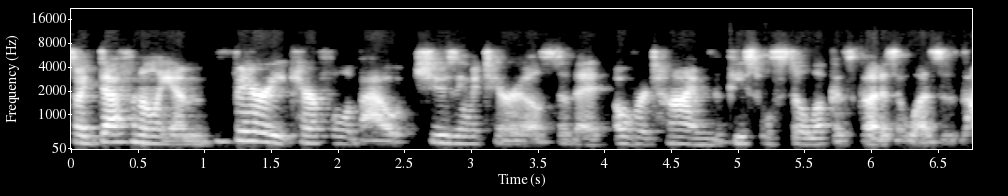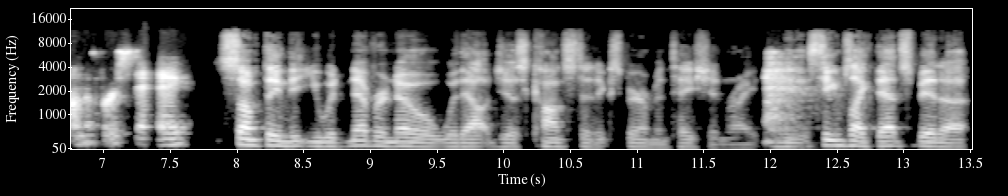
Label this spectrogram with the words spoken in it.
So I definitely am very careful about choosing materials so that over time the piece will still look as good as it was on the first day something that you would never know without just constant experimentation right? I mean it seems like that's been a,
